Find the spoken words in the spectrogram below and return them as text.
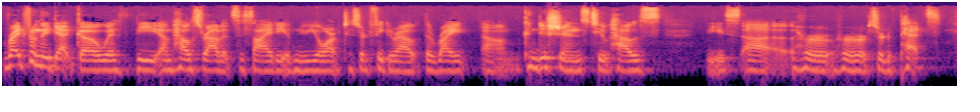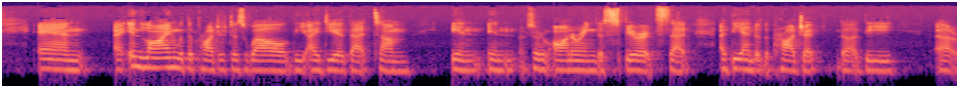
right from the get go with the um, House Rabbit Society of New York to sort of figure out the right um, conditions to house these uh, her her sort of pets. And uh, in line with the project as well, the idea that um, in in sort of honoring the spirits that at the end of the project the, the uh,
